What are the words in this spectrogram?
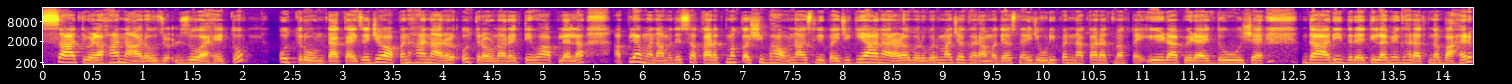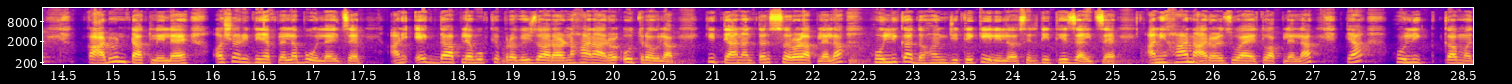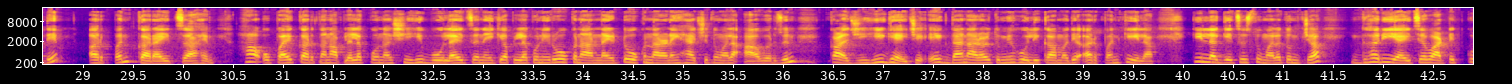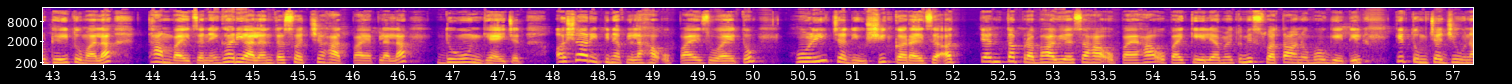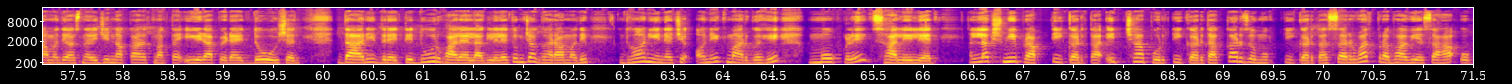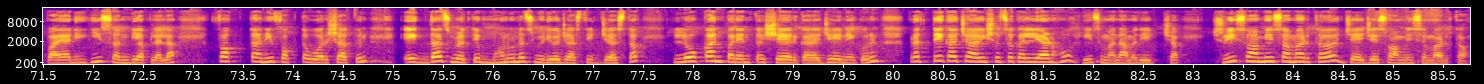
सात वेळा हा नारळ जो आहे तो उतरवून टाकायचा जेव्हा आपण हा नारळ उतरवणार आहे तेव्हा आपल्याला आपल्या मनामध्ये सकारात्मक अशी भावना असली पाहिजे की या नारळाबरोबर माझ्या घरामध्ये असणारी जेवढी पण नकारात्मकता आहे एडापिडा आहे दोष आहे दारिद्र्य आहे तिला मी घरातनं बाहेर काढून टाकलेलं आहे अशा रीतीने आपल्याला बोलायचं आहे. आणि एकदा आपल्या मुख्य प्रवेशद्वारानं हा नारळ उतरवला की त्यानंतर सरळ आपल्याला होलिका दहन जिथे केलेलं असेल तिथे जायचं आहे आणि हा नारळ जो आहे तो आपल्याला त्या होलिकामध्ये अर्पण करायचं आहे. हा उपाय करताना आपल्याला कोणाशीही बोलायचं नाही की आपल्याला कोणी रोखणार नाही टोकणार नाही ह्याची तुम्हाला आवर्जून काळजीही घ्यायची. एकदा नारळ तुम्ही होलिकामध्ये अर्पण केला की लगेचच तुम्हाला तुमच्या घरी यायचं वाटेत कुठेही तुम्हाला थांबायचं नाही. घरी आल्यानंतर स्वच्छ हातपाय आपल्याला धुवून घ्यायचेत. अशा रीतीने आपल्याला हा उपाय जो आहे तो होळीच्या दिवशी करायचं. अत्यंत प्रभावी असा हा उपाय हा उपाय केल्यामुळे तुम्ही स्वतः अनुभव घेतील की तुमच्या जीवनामध्ये असणारी जी नकारात्मकता येडापेडा आहे दोष आहेत दारिद्र्य आहे ते दूर व्हायला लागलेले आहे. तुमच्या घरामध्ये धन येण्याचे अनेक मार्ग हे मोकळे झालेले आहेत. लक्ष्मी प्राप्ती करता इच्छापूर्ती करता कर्जमुक्ती करता सर्वात प्रभावी असा हा उपाय आणि ही संधी आपल्याला फक्त आणि फक्त वर्षातून एकदाच मिळते म्हणूनच व्हिडिओ जास्तीत जास्त लोकांपर्यंत शेअर करा जेणेकरून प्रत्येकाच्या आयुष्याचं कल्याण हो हीच मनामध्ये इच्छा. श्री स्वामी समर्थ जय जय स्वामी समर्थ.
